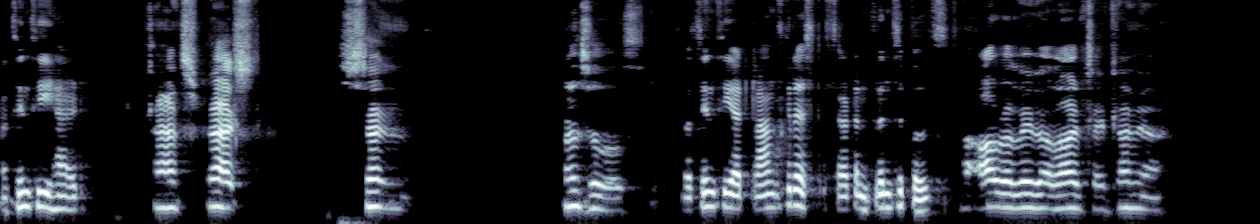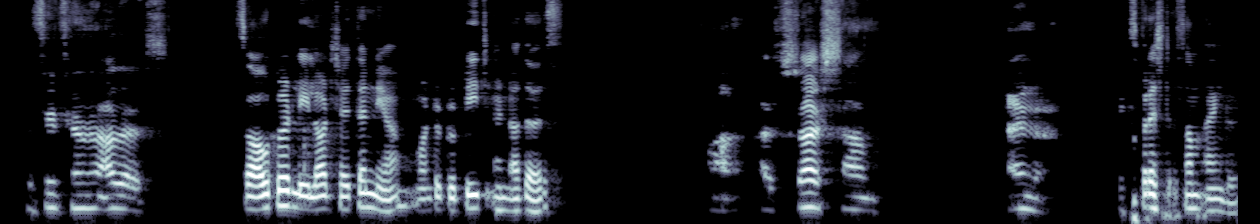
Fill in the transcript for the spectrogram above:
But since he had transgressed certain principles, but since he had transgressed certain principles, outwardly the Lord Chaitanya to teach him and others. so outwardly Lord Chaitanya wanted to teach and others uh, expressed some anger. expressed some anger.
